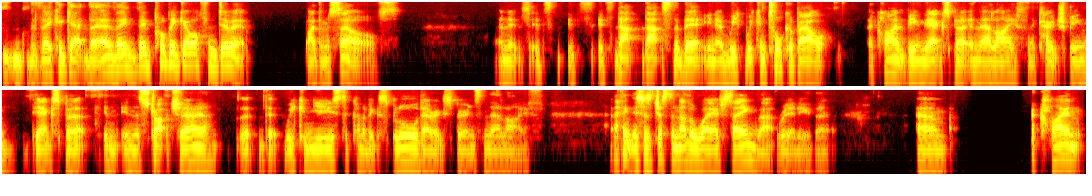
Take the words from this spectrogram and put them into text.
that they could get there, they'd, they'd probably go off and do it by themselves and it's it's it's it's that that's the bit you know we, we can talk about a client being the expert in their life and the coach being the expert in, in the structure that, that we can use to kind of explore their experience in their life. I think this is just another way of saying that, really, that um, a client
